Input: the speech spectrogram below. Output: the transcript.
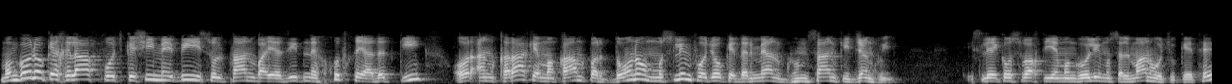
منگولوں کے خلاف فوج کشی میں بھی سلطان با یزید نے خود قیادت کی اور انقرا کے مقام پر دونوں مسلم فوجوں کے درمیان گھمسان کی جنگ ہوئی۔ اس لیے کہ اس وقت یہ منگولی مسلمان ہو چکے تھے،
